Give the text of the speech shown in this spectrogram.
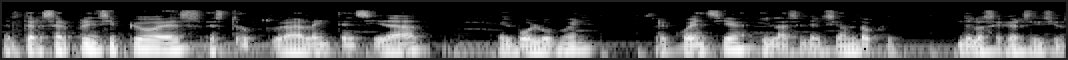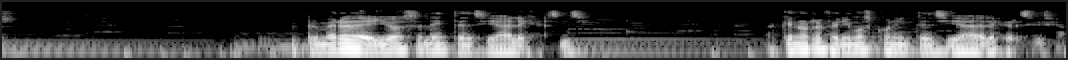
El tercer principio es estructurar la intensidad, el volumen, frecuencia y la selección de, de, los ejercicios. El primero de ellos es la intensidad del ejercicio. ¿A qué nos referimos con intensidad del ejercicio?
